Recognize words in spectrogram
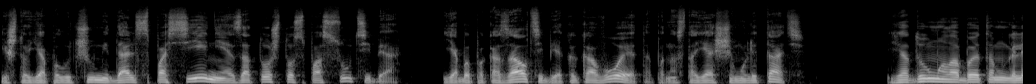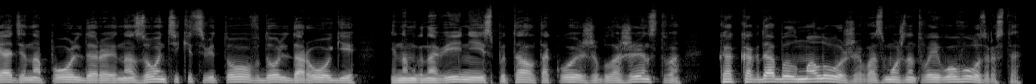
и что я получу медаль спасения за то, что спасу тебя. Я бы показал тебе, каково это по-настоящему летать. Я думал об этом, глядя на польдеры, на зонтики цветов вдоль дороги, и на мгновение испытал такое же блаженство, как когда был моложе, возможно, твоего возраста,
